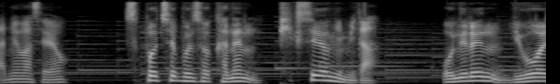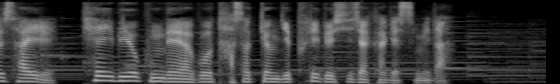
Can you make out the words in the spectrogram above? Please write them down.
안녕하세요. 스포츠 분석하는 픽스형입니다. 오늘은 6월 4일 KBO 국내 야구 5경기 프리뷰 시작하겠습니다.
